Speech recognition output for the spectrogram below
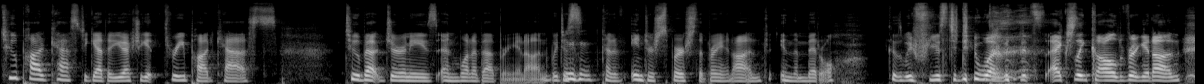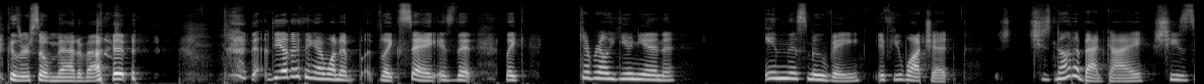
two podcasts together, you actually get three podcasts. Two about journeys and one about Bring It On. We just kind of intersperse the Bring It On in the middle because we refuse to do one that's actually called Bring It On because we're so mad about it. The, the other thing I want to like say is that like Gabrielle Union in this movie, if you watch it, she's not a bad guy. She's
